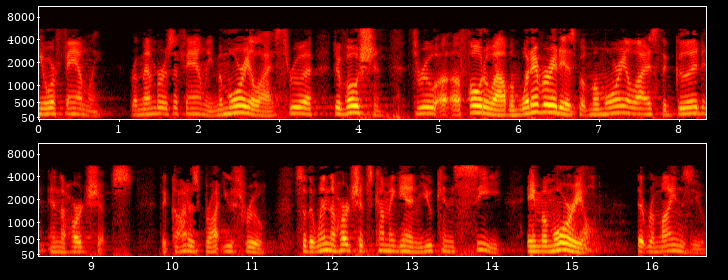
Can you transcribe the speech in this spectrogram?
your family, remember as a family. Memorialize through a devotion, through a, a photo album, whatever it is, but memorialize the good and the hardships that God has brought you through so that when the hardships come again, you can see a memorial that reminds you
